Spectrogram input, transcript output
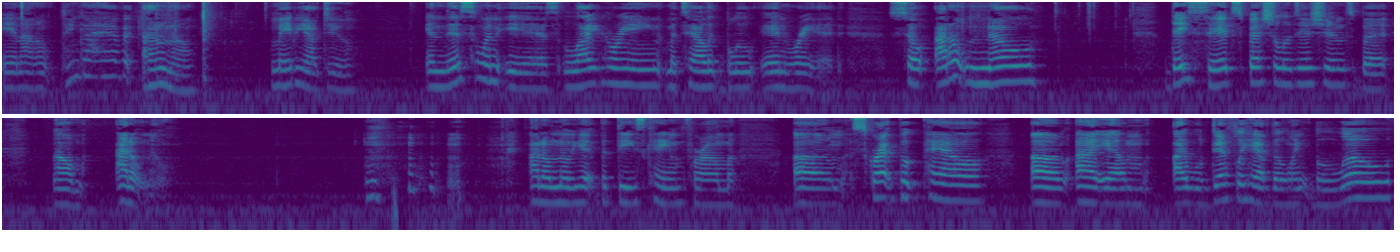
and I don't think I have it. I don't know. Maybe I do. And this one is light green, metallic blue, and red. So I don't know. They said special editions, but um, I don't know. I don't know yet, but these came from um, Scrapbook Pal. Um, I am. I will definitely have the link below,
